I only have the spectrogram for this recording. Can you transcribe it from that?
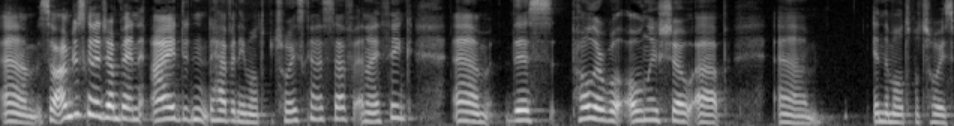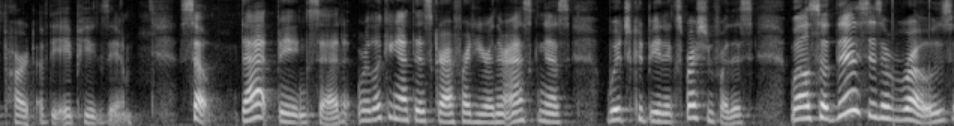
Um, so I'm just going to jump in. I didn't have any multiple choice kind of stuff, and I think um, this polar will only show up um, in the multiple choice part of the AP exam. So that being said, we're looking at this graph right here, and they're asking us which could be an expression for this. Well, so this is a rose,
